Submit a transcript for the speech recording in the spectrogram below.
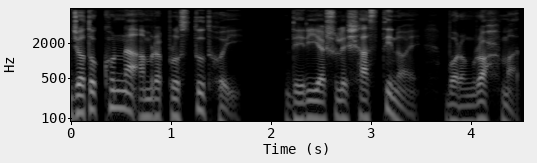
যতক্ষণ না আমরা প্রস্তুত হই। দেরি আসলে শাস্তি নয়, বরং রহমাত।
